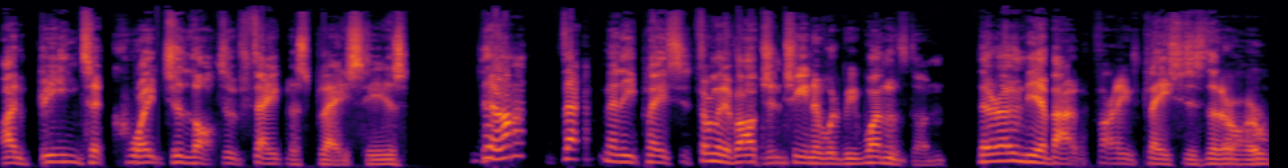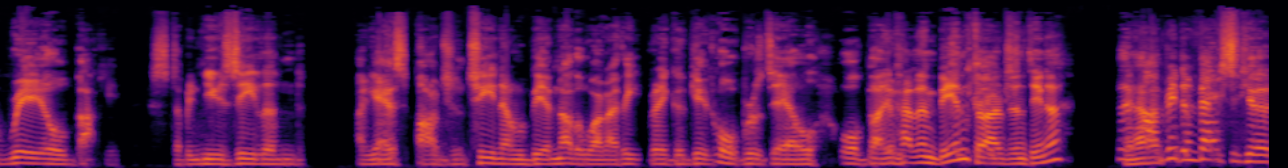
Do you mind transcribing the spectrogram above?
I've been to quite a lot of famous places. There aren't that many places. Probably if Argentina would be one of them. There are only about five places that are a real bucket list. I mean, New Zealand, I guess Argentina would be another one. I think very good give, or Brazil, or You haven't been to Argentina? I've been to Mexico.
